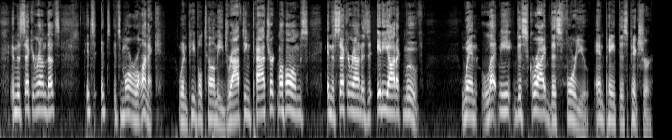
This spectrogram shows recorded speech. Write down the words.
in the second round? That's it's it's it's moronic when people tell me drafting Patrick Mahomes in the second round is an idiotic move when let me describe this for you and paint this picture.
